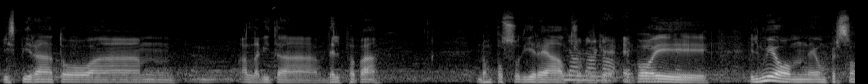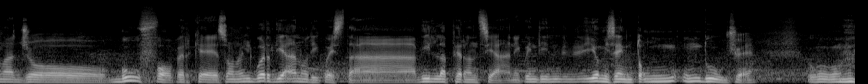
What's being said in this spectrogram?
ispirato a, mm, alla vita del papà, non posso dire altro no, no, perché... No, perché... e poi il mio è un personaggio buffo perché sono il guardiano di questa villa per anziani, quindi io mi sento un, un duce, un,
